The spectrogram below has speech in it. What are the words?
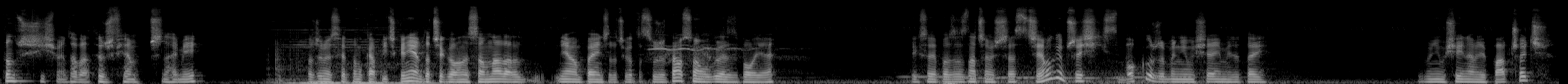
Stąd przyszliśmy, dobra, to już wiem przynajmniej. Tworzymy sobie tą kapliczkę. Nie wiem do czego one są, nadal nie mam pojęcia do czego to służy. Tam są w ogóle zwoje. Ich sobie pozaznaczam jeszcze raz. Czy ja mogę przejść z boku, żeby nie musieli mi tutaj... Żeby nie musieli na mnie patrzeć?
